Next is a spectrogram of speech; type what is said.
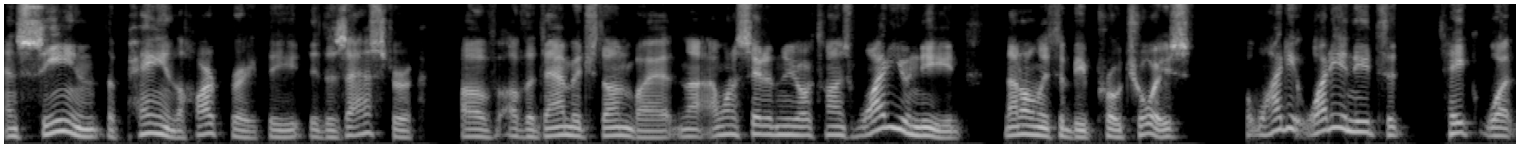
and seen the pain, the heartbreak, the, the disaster of, of the damage done by it. And I, I want to say to the New York Times, why do you need not only to be pro-choice, but why do you, why do you need to take what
